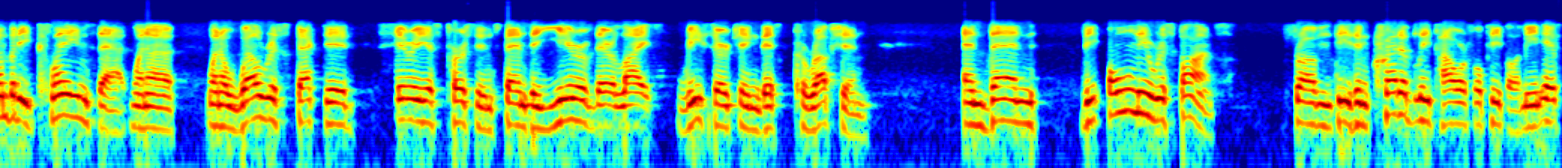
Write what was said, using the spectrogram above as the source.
somebody claims that, when a when a well-respected, serious person spends a year of their life researching this corruption, and then the only response from these incredibly powerful people. I mean, if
